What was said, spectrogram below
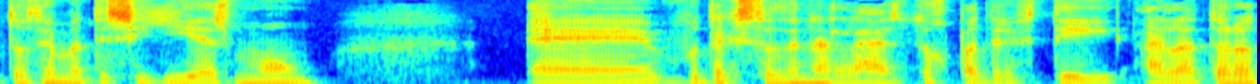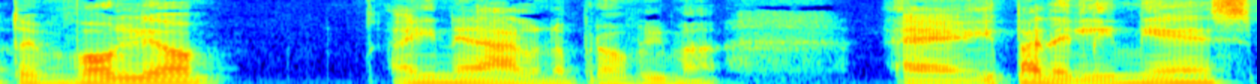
το θέμα της υγείας μου, ε, που εντάξει το δεν αλλάζει, το έχω παντρευτεί, αλλά τώρα το εμβόλιο ε, είναι άλλο ένα πρόβλημα. Ε, οι πανελλήνιες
